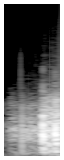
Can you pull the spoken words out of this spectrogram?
you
